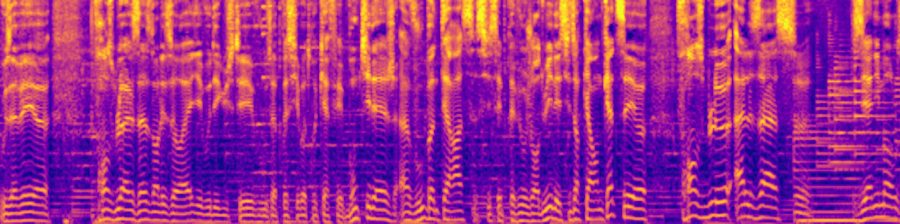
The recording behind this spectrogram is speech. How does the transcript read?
Vous avez euh, France Bleu Alsace dans les oreilles et vous dégustez, vous appréciez votre café. Bon petit déj à vous, bonne terrasse si c'est prévu aujourd'hui. Les 6h44, c'est euh, France Bleu Alsace, euh, The Animals.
